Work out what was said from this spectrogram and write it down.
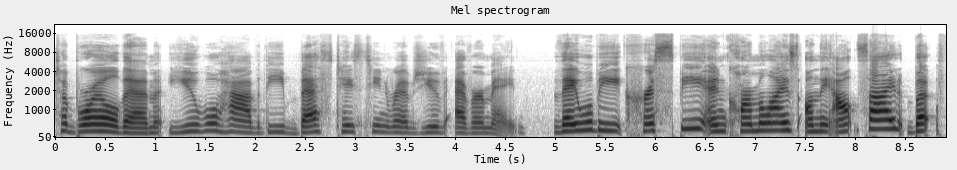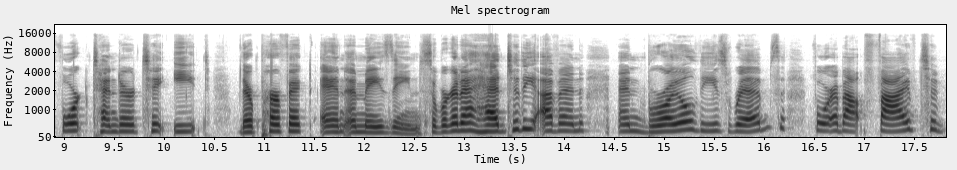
to broil them, you will have the best tasting ribs you've ever made. They will be crispy and caramelized on the outside, but fork tender to eat. They're perfect and amazing. So we're to head to the oven and broil these ribs for about 5 to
